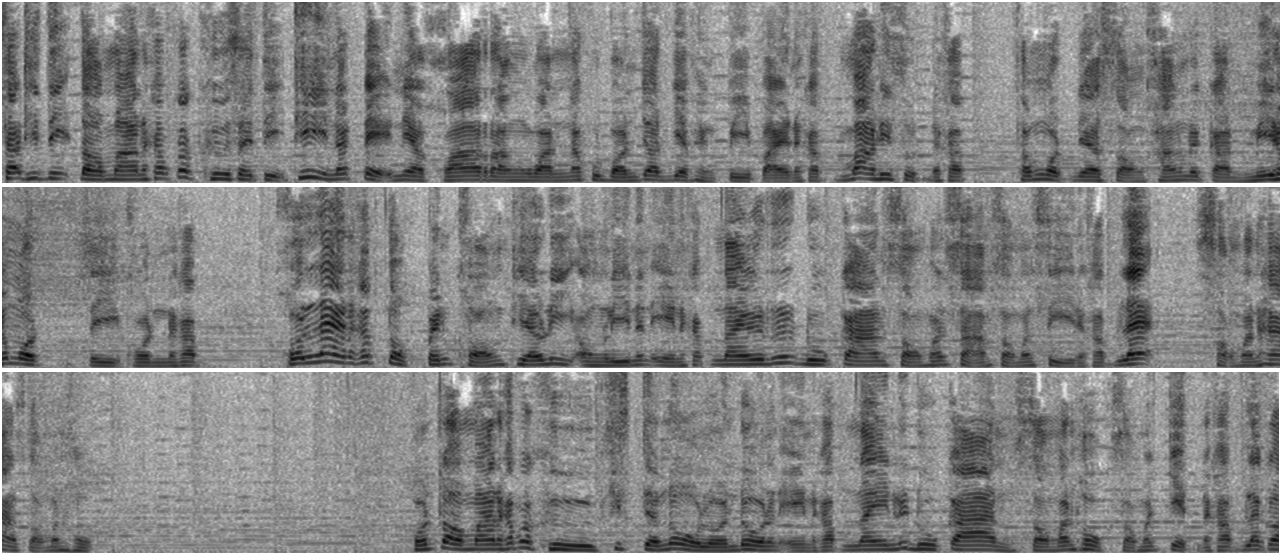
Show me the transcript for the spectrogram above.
สถิติต่อมานะครับก็คือสถิติที่นักเตะเนี่ยคว้ารางวัลนักฟุตบอลยอดเยี่ยมแห่งปีไปนะครับมากที่สุดนะครับทั้งหมดเนี่ยสครั้งด้วยกันมีทั้งหมด 4 คนนะครับคนแรกนะครับตกเป็นของเทียรี่องลีนั่นเองนะครับในฤดูกาล 2003-2004 นะครับและ 2005-2006 ผลต่อมานะครับก็คือคริสเตียโนโรนโดนั่นเองนะครับ ในฤดูกาล 2006-2007 นะครับ และก็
